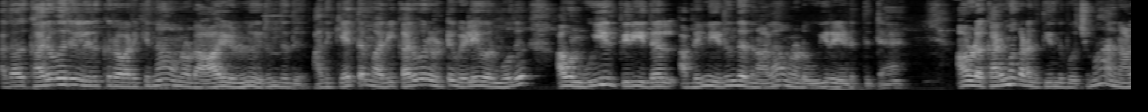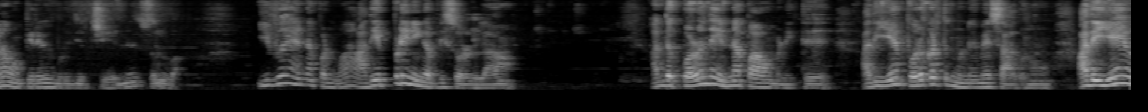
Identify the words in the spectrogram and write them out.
அதாவது கருவறையில் இருக்கிற வரைக்கும் தான் அவனோட ஆயுள்னு இருந்தது. அதுக்கேற்ற மாதிரி கருவறை விட்டு வெளியே வரும்போது அவன் உயிர் பிரிதல் அப்படின்னு இருந்ததுனால அவனோட உயிரை எடுத்துட்டேன். அவனோட கர்ம கணக்கு தீர்ந்து போச்சுமா? அதனால் அவன் பிறவி முடிஞ்சிருச்சுன்னு சொல்லுவான் இவன் என்ன பண்ணுவா? அது எப்படி நீங்கள் அப்படி சொல்லலாம்? அந்த குழந்தை என்ன பாவம் பண்ணித்து அது ஏன் பிறக்கறதுக்கு முன்னுமே சாகணும்? அதை ஏன்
